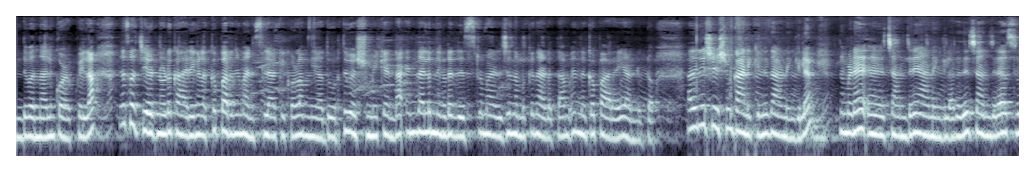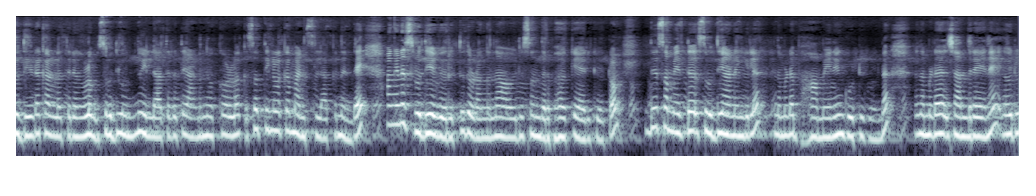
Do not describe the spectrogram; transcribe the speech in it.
എന്ത് വന്നാലും കുഴപ്പമില്ല. ഞാൻ സച്ചിയേട്ടനോട് കാര്യങ്ങളൊക്കെ പറഞ്ഞ് മനസ്സിലാക്കിക്കോളാം. നീ അതോർത്ത് വിഷമിക്കേണ്ട. എന്തായാലും നിങ്ങളുടെ രജിസ്റ്റർ മാരേജ് നമുക്ക് നടത്താം എന്നൊക്കെ പറയാണ് കേട്ടോ. അതിനുശേഷം കാണിക്കുന്നതാണെങ്കിൽ നമ്മുടെ ചന്ദ്രയാണെങ്കിൽ അതായത് ചന്ദ്ര ശ്രുതിയുടെ കള്ളത്തരങ്ങളും ശ്രുതി ഒന്നും ഇല്ലാത്തിടത്തെയാണെന്നൊക്കെ ഉള്ള സത്യങ്ങളൊക്കെ മനസ്സിലാക്കുന്നുണ്ട്. അങ്ങനെ ശ്രുതിയെ വെറുത്ത് തുടങ്ങുന്ന ആ ഒരു സന്ദർഭമൊക്കെ ആയിരിക്കും കേട്ടോ. ഇതേ സമയത്ത് ശ്രുതിയാണെങ്കിൽ നമ്മുടെ ഭാമേനെയും കൂട്ടിക്കൊണ്ട് നമ്മുടെ ചന്ദ്രയനെ ഒരു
